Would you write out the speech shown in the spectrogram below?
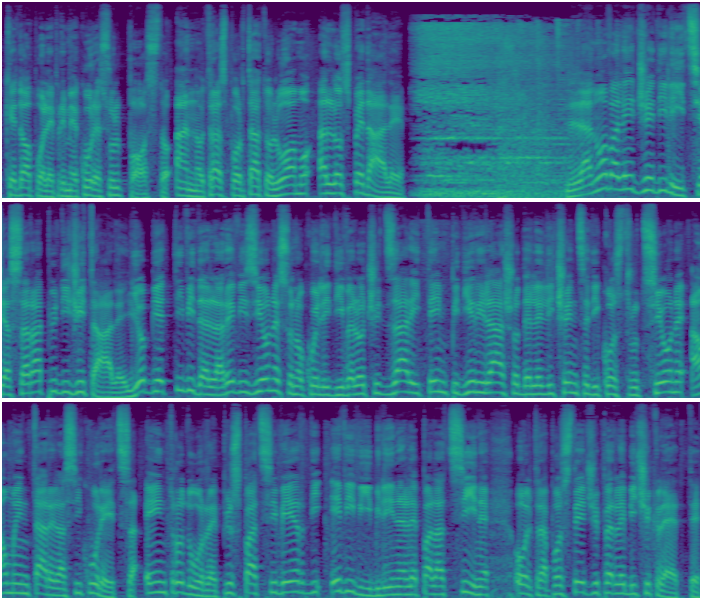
che dopo le prime cure sul posto hanno trasportato l'uomo all'ospedale. La nuova legge edilizia sarà più digitale. Gli obiettivi della revisione sono quelli di velocizzare i tempi di rilascio delle licenze di costruzione, aumentare la sicurezza e introdurre più spazi verdi e vivibili nelle palazzine, oltre a posteggi per le biciclette.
